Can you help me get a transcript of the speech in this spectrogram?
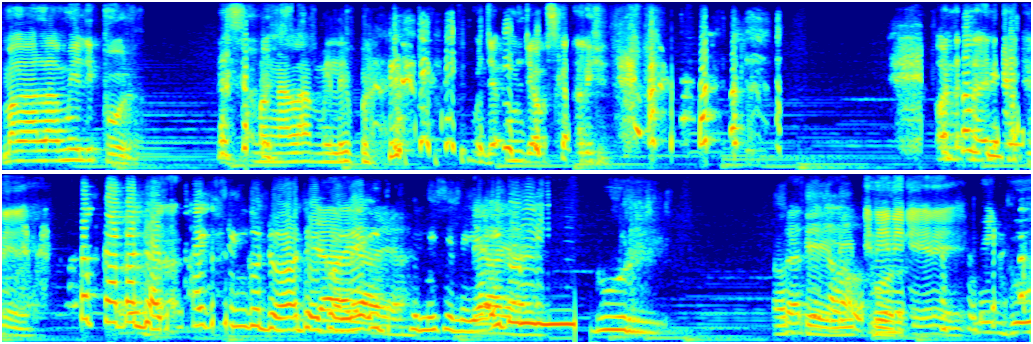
Mengalami libur. Mengalami libur. Menja- menjawab sekali. oh, nah, nah, ini, ini. Tetap kata itu sing kudu ada Ya, boleh ya, itu ya. di sini Ya, ya. Itu ya. libur. Oke, libur. Ini nih, ini. Minggu,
